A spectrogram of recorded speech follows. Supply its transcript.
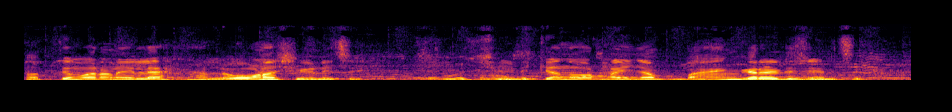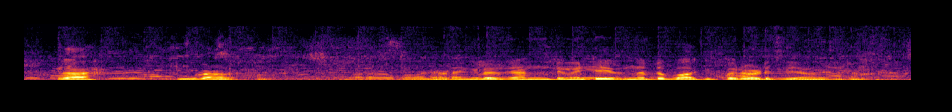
സത്യം പറയണില്ലേ നല്ലോണം ക്ഷീണിച്ച്. ക്ഷീണിക്കാന്ന് പറഞ്ഞു കഴിഞ്ഞാൽ ഭയങ്കരമായിട്ട് ക്ഷീണിച്ച്. ഇതാ ചൂടാണ്. എവിടെയെങ്കിലും ഒരു രണ്ട് മിനിറ്റ് ഇരുന്നിട്ട് ബാക്കി പരിപാടി ചെയ്യാൻ പറ്റില്ല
